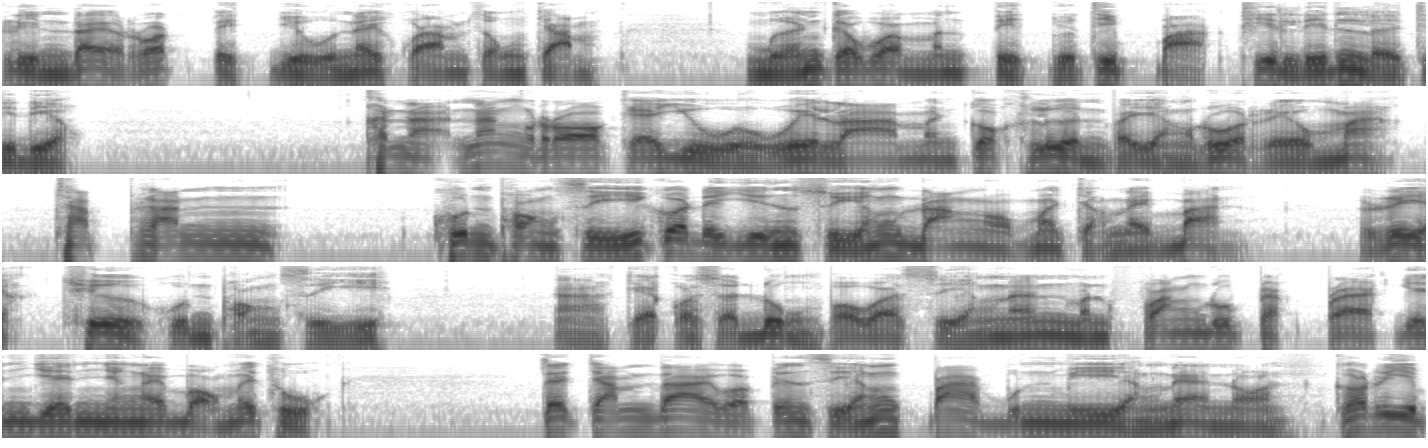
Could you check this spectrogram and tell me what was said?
กลิ่นได้รสติดอยู่ในความทรงจำเหมือนกับว่ามันติดอยู่ที่ปากที่ลิ้นเลยทีเดียว ขณะนั่งรอแกอยู่เวลามันก็เคลื่อนไปอย่างรวดเร็วมาก ชับพลันคุณผ่องศรีก็ได้ยินเสียงดังออกมาจากในบ้าน เรียกชื่อคุณผ่องศรี อ่า แกก็สะดุ้งเพราะว่าเสียงนั้นมันฟังดูแปลกๆ เย็นๆ ยังไงบอกไม่ถูก แต่จำได้ว่าเป็นเสียงป้าบุญมีอย่างแน่นอน ก็รีบ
